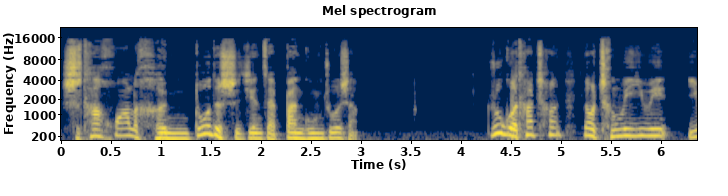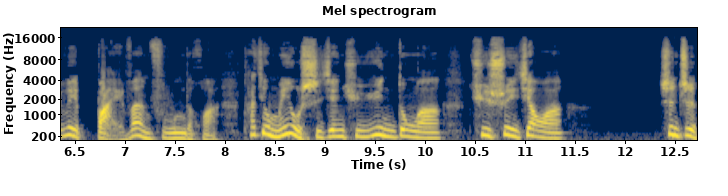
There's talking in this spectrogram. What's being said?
使他花了很多的时间在办公桌上。如果他成要成为一位一位百万富翁的话，他就没有时间去运动啊，去睡觉啊。甚至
